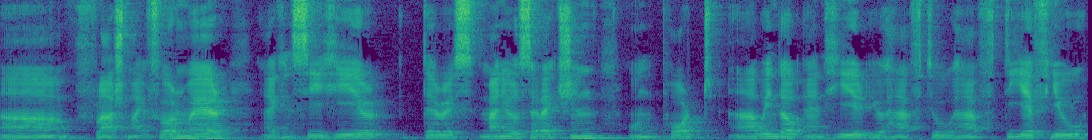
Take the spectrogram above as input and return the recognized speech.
uh, flash my firmware I can see here there is manual selection on port uh, window and here you have to have DFU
